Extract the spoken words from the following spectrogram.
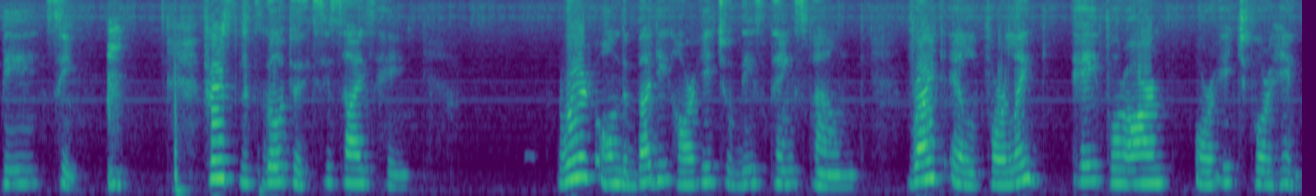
B C. First let's go to exercise A. Where on the body are each of these things found? Write L for leg A for arm or H for head.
